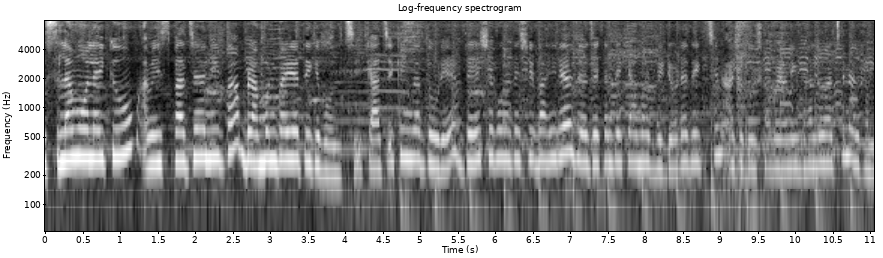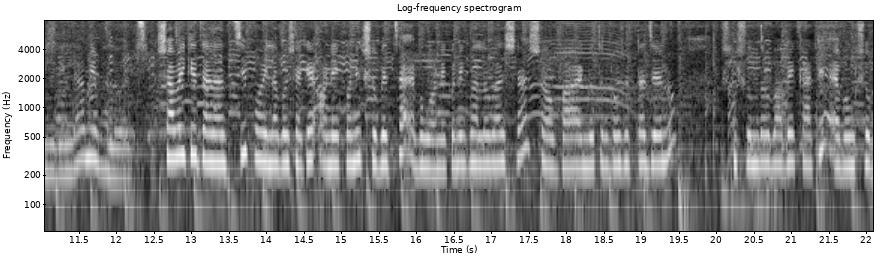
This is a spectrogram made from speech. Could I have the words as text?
আসসালামু আলাইকুম, আমি ইস্পাত জাহানিবা ব্রাহ্মণবাড়িয়া থেকে বলছি। কাছে কিংবা দূরে, দেশ এবং দেশের বাহিরে যে যেখান থেকে আমার ভিডিওটা দেখছেন, আশা করি সবাই অনেক ভালো আছেন, আলহামদুলিল্লাহ আমি ভালো আছি। সবাইকে জানাচ্ছি পয়লা বৈশাখের অনেক অনেক শুভেচ্ছা এবং অনেক অনেক ভালোবাসা, সবার নতুন বছরটা যেন সুন্দরভাবে কাটে এবং শুভ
